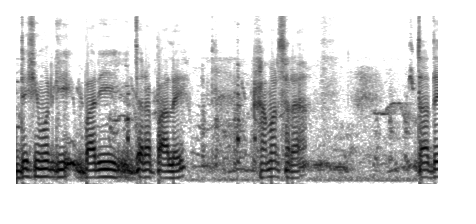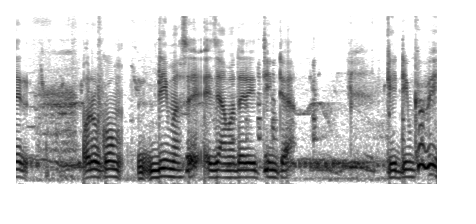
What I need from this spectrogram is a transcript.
দেশি মুরগি, বাড়ি যারা পালে, খামার ছাড়া, তাদের ওরকম ডিম আছে, এই যে আমাদের এই তিনটা। কি ডিম খাবি?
